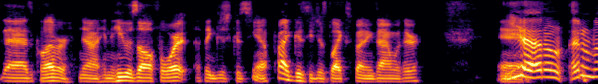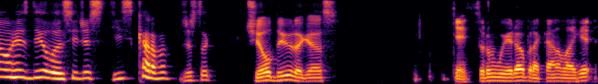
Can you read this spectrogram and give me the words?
that's clever. Yeah, and he was all for it. I think just because, yeah, probably because he just likes spending time with her. And- Yeah, I don't I don't know what his deal is. He just he's kind of a, just a chill dude, I guess. Okay, sort of weirdo, but I kind of like it.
